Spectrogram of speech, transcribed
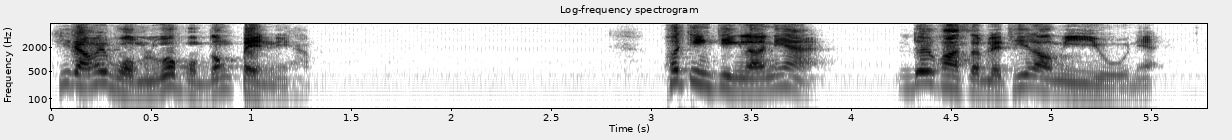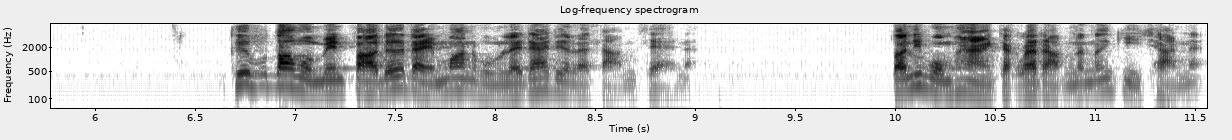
ที่ทำให้ผมรู้ว่าผมต้องเป็นนี่ครับ เพราะจริง ๆ แล้วเนี่ย ด้วยความสำเร็จที่เรามีอยู่เนี่ย คือตอนผมเป็น Founders Diamond ผมรายได้เดือนละสามแสนอะตอนนี้ผมห่างจากระดับนั้นตั้งกี่ชั้นนะ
